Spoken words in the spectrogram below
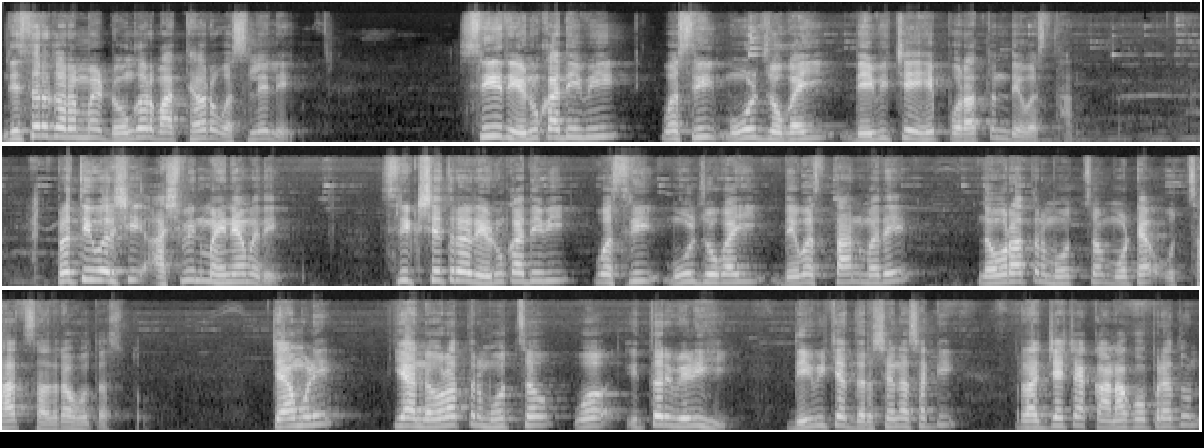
निसर्गरम्य डोंगर माथ्यावर वसलेले श्री रेणुकादेवी व श्री मूळ जोगाई देवीचे हे पुरातन देवस्थान. प्रतिवर्षी आश्विन महिन्यामध्ये श्री क्षेत्र रेणुकादेवी व श्री मूळ जोगाई देवस्थानमध्ये नवरात्र महोत्सव मोठ्या उत्साहात साजरा होत असतो. त्यामुळे या नवरात्र महोत्सव व इतर वेळीही देवीच्या दर्शनासाठी राज्याच्या कानाकोपऱ्यातून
